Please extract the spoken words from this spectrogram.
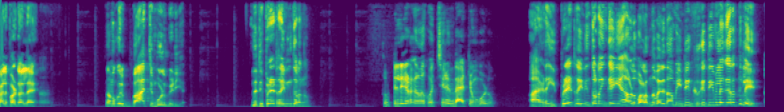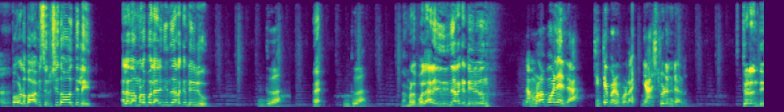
കളിപ്പാട്ടം അല്ലേ? നമുക്കൊരു ബാറ്റും ബോളും മേടിക്കാം. എന്നിട്ട് ഇപ്പോഴേ ട്രെയിനിങ് തുടങ്ങും. തൊട്ടിൽ കിടക്കുന്ന കൊച്ചിനും ബാറ്റും ബോളും. ആ എടാ ഇപ്പോഴേ ട്രെയിനിങ് തുടങ്ങി കഴിഞ്ഞാൽ അവൾ വളർന്ന് വലുതാകുമ്പോൾ ഇന്ത്യൻ ക്രിക്കറ്റ് ടീമിലെ കയറത്തില്ലേ? അപ്പൊ അവളുടെ ഭാവി സുരക്ഷിതമാകത്തില്ലേ അല്ല നമ്മളെ പോലെ അലഞ്ഞിരുന്ന് നടക്കേണ്ടി വരുമോ എന്തുവാ? ഏ? എന്തുവാ? നമ്മളെ പോലെ അലഞ്ഞിരുന്ന് നടക്കേണ്ടി വരുമോ നമ്മളെ പോലെയല്ല ചിറ്റപ്പനെ പോലെ. ഞാൻ സ്റ്റുഡന്റ് ആണ്. സ്റ്റുഡന്റ്.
